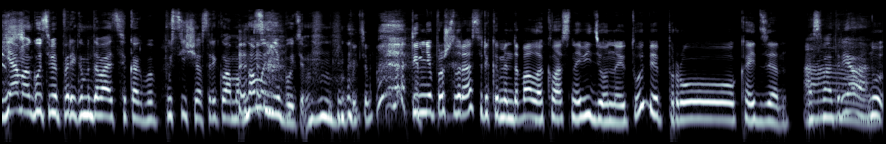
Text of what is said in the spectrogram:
Я могу тебе порекомендовать, как бы, пусти сейчас рекламу, но мы не будем. Ты мне в прошлый раз рекомендовала классное видео на Ютубе про кайдзен. Посмотрела? Ну,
